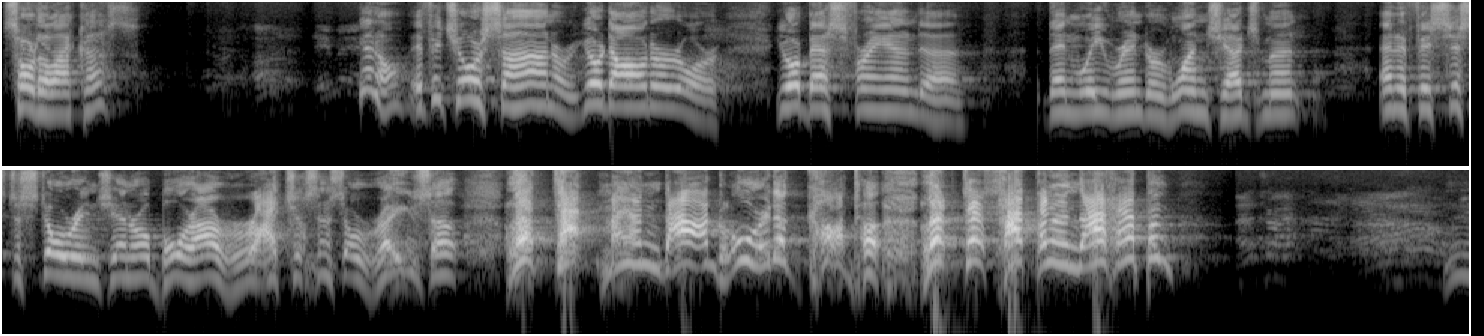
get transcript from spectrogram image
Sort of like us. You know, if it's your son or your daughter or your best friend, uh, then we render one judgment. And if it's just a story in general, boy, our righteousness will raise up. Let that man die. Glory to God. Let this happen and that happen. Mm.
